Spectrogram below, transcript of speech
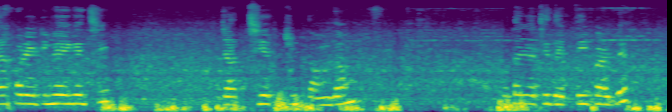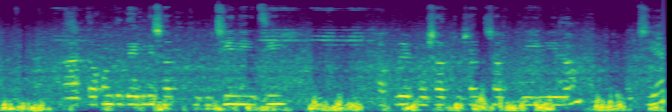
দেখো রেডি হয়ে গেছি। যাচ্ছি একটু দমদম। কোথায় যাচ্ছি দেখতেই পারবে। আর তখন তো দেখলে সব গুছিয়ে নিয়েছি। ঠাকুরের প্রসাদ প্রসাদ সব নিয়ে নিলাম। গুছিয়ে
